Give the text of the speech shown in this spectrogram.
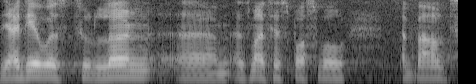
the idea was to learn um, as much as possible about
